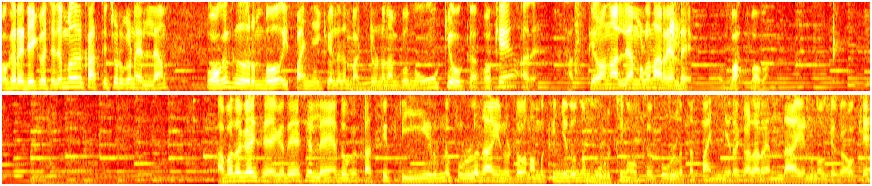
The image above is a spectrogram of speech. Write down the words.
ഒക്കെ റെഡിയാക്കി വെച്ചിട്ട് നമ്മൾ കത്തിച്ചു കൊടുക്കണം എല്ലാം പുക കയറുമ്പോൾ ഈ പഞ്ഞിക്ക് വല്ലതും പറ്റുണ്ടോ നമുക്ക് നോക്കി നോക്കാം. ഓക്കെ അതെ. സത്യമാണെന്നല്ല നമ്മളൊന്ന് അറിയണ്ടേ? വാ വാ വാ. അപ്പോൾ അതൊക്കെ ഏകദേശം അല്ലേ ഇതൊക്കെ കത്തി തീർന്ന് ഫുള്ള് ഇതായിരുന്നു കേട്ടോ നമുക്ക് ഇനി ഇതൊന്ന് മുറിച്ച് നോക്കിയൊക്കെ. ഉള്ളത്തെ പഞ്ഞിര കളർ എന്തായെന്ന് നോക്കിയൊക്കെ. ഓക്കെ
